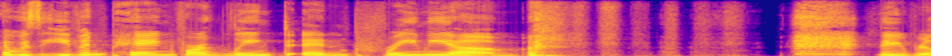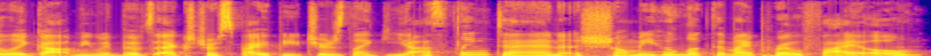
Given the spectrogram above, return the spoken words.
I was even paying for LinkedIn premium. they really got me with those extra spy features like, yes, LinkedIn, show me who looked at my profile.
